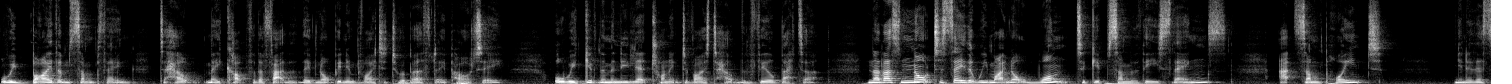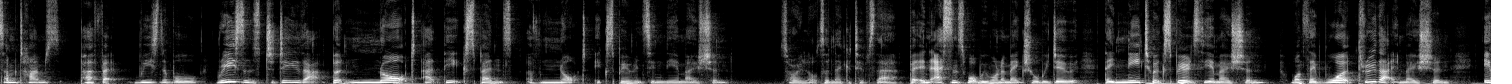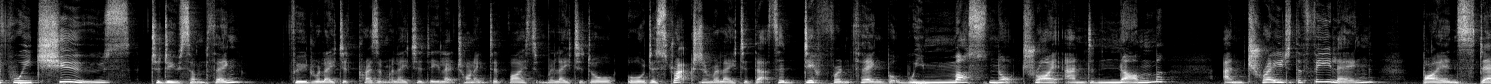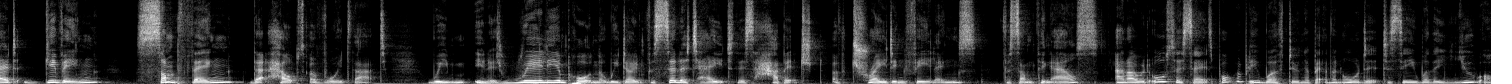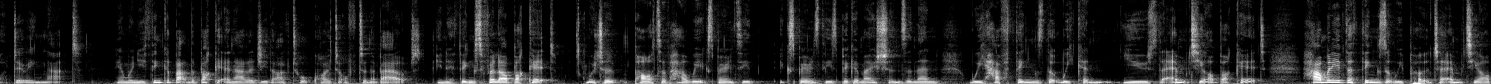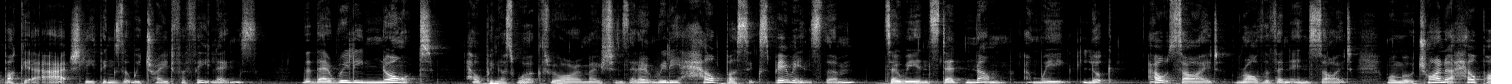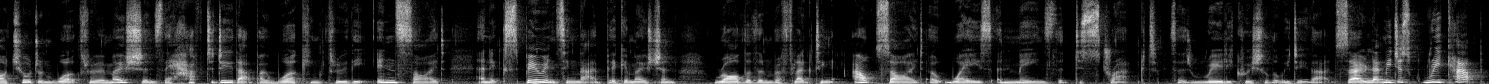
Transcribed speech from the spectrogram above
or we buy them something to help make up for the fact that they've not been invited to a birthday party, or we give them an electronic device to help them feel better. Now, that's not to say that we might not want to give some of these things at some point. You know, there's sometimes perfect, reasonable reasons to do that, but not at the expense of not experiencing the emotion. Sorry, lots of negatives there. But in essence, what we want to make sure we do, they need to experience the emotion. once they've worked through that emotion, if we choose to do something, food related, present related, electronic device related, or, or distraction related, that's a different thing. But we must not try and numb and trade the feeling by instead giving something that helps avoid that. We, you know, it's really important that we don't facilitate this habit of trading feelings for something else. And I would also say it's probably worth doing a bit of an audit to see whether you are doing that. Know, when you think about the bucket analogy that I've talked quite often about, you know, things fill our bucket, which are part of how we experience experience these big emotions and then we have things that we can use that empty our bucket. How many of the things that we put to empty our bucket are actually things that we trade for feelings? That they're really not helping us work through our emotions. They don't really help us experience them so we instead numb and we look outside rather than inside. When we're trying to help our children work through emotions, they have to do that by working through the inside and experiencing that big emotion rather than reflecting outside at ways and means that distract. So it's really crucial that we do that. So let me just recap.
